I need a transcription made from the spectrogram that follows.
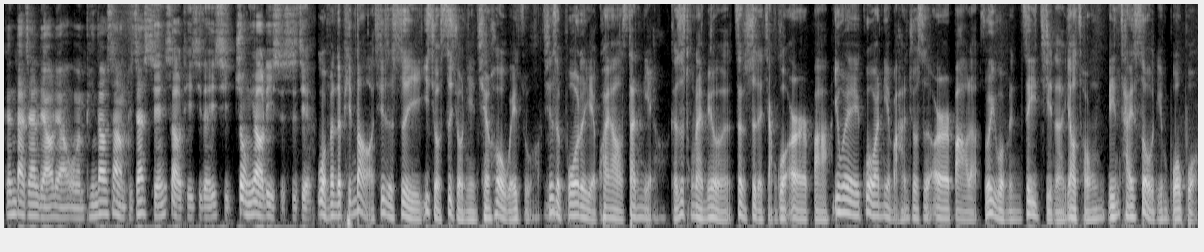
跟大家聊聊我们频道上比较鲜少提及的一起重要历史事件。我们的频道啊，其实是以一九四九年前后为主，其实播了也快要三年，可是从来没有正式的讲过二二八，因为过完年马上就是二二八了，所以我们这一集呢，要从林财寿林伯伯，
